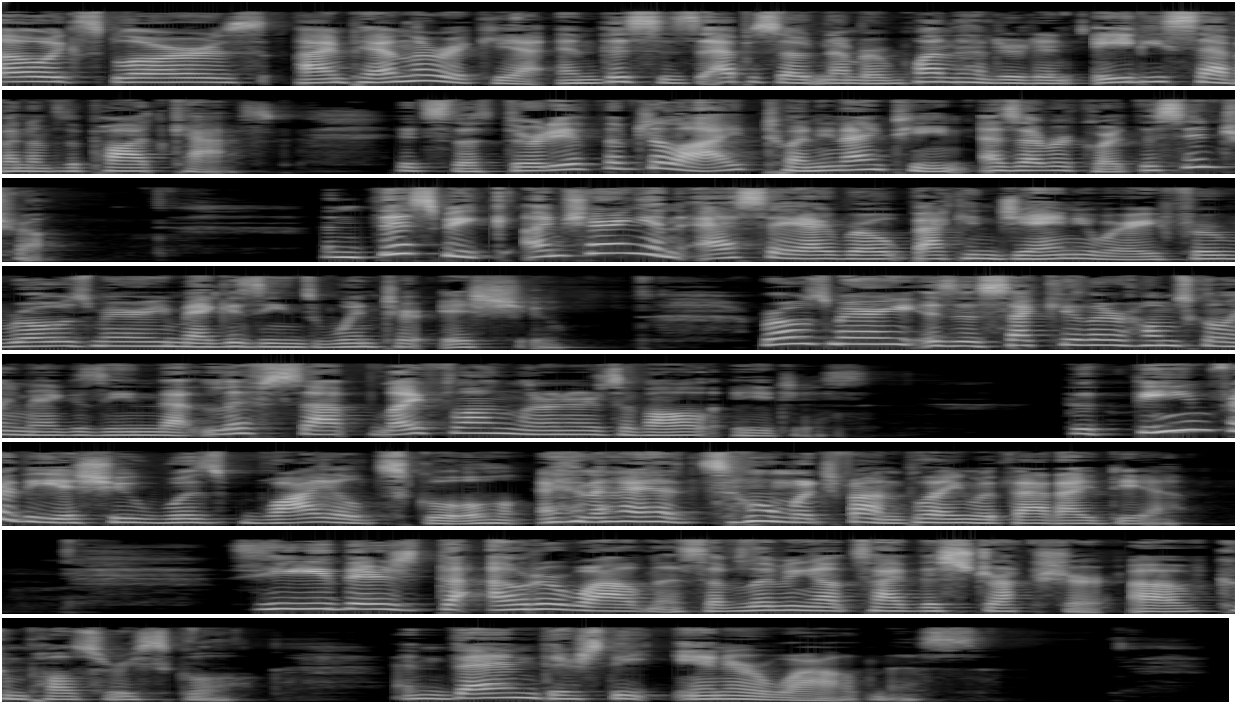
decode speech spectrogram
Hello, explorers. I'm Pam Laricchia, and this is episode number 187 of the podcast. It's the 30th of July, 2019, as I record this intro. And this week, I'm sharing an essay I wrote back in January for Rosemary Magazine's winter issue. Rosemary is a secular homeschooling magazine that lifts up lifelong learners of all ages. The theme for the issue was wild school, and I had so much fun playing with that idea. See, there's the outer wildness of living outside the structure of compulsory school. And then there's the inner wildness.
